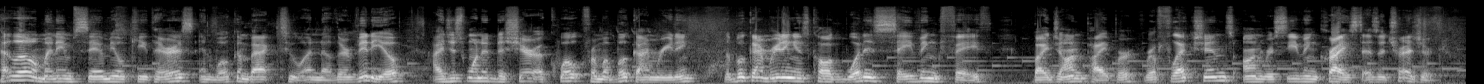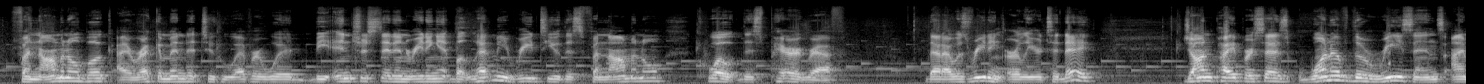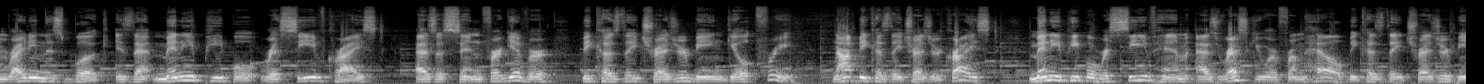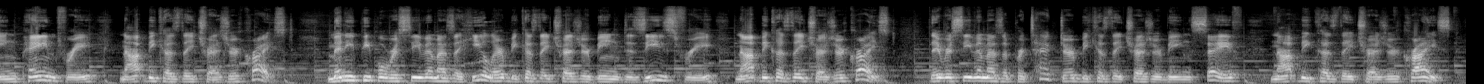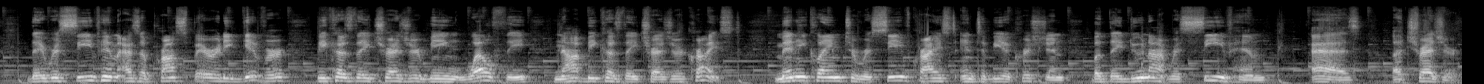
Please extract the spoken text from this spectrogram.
Hello, my name's Samuel Keith Harris and welcome back to another video. I just wanted to share a quote from a book I'm reading. The book I'm reading is called What is Saving Faith by John Piper, Reflections on Receiving Christ as a Treasure. Phenomenal book. I recommend it to whoever would be interested in reading it, but let me read to you this phenomenal quote, this paragraph that I was reading earlier today John Piper says, One of the reasons I'm writing this book is that many people receive Christ as a sin forgiver because they treasure being guilt free, not because they treasure Christ. Many people receive him as rescuer from hell because they treasure being pain free, not because they treasure Christ. Many people receive him as a healer because they treasure being disease free, not because they treasure Christ. They receive him as a protector because they treasure being safe, not because they treasure Christ. They receive him as a prosperity giver because they treasure being wealthy, not because they treasure Christ. Many claim to receive Christ and to be a Christian, but they do not receive him as a treasure.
